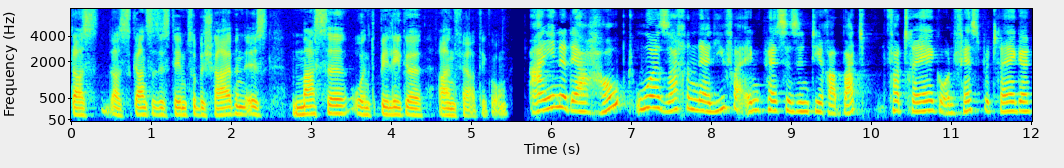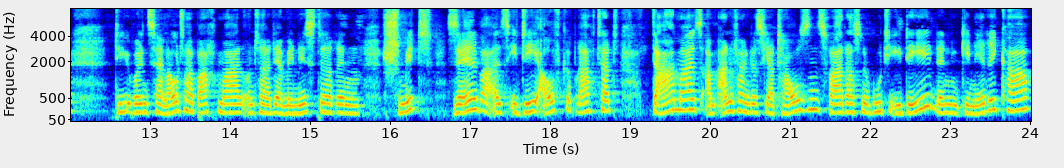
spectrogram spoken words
Das, das ganze System zu beschreiben ist Masse und billige Anfertigung. Eine der Hauptursachen der Lieferengpässe sind die Rabatt Verträge und Festbeträge, die übrigens Herr Lauterbach mal unter der Ministerin Schmidt selber als Idee aufgebracht hat. Damals, am Anfang des Jahrtausends, war das eine gute Idee, denn Generika,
